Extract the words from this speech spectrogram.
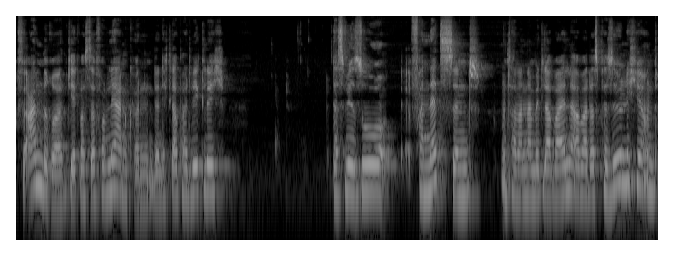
für andere, die etwas davon lernen können. Denn ich glaube halt wirklich, dass wir so vernetzt sind untereinander mittlerweile, aber das Persönliche und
